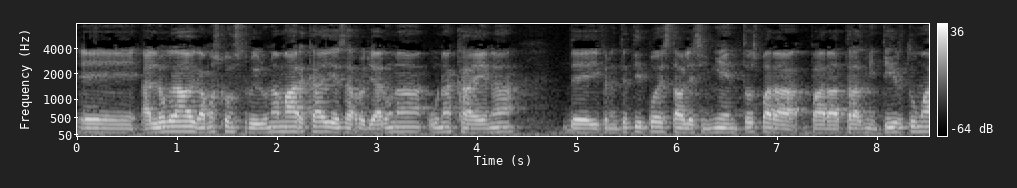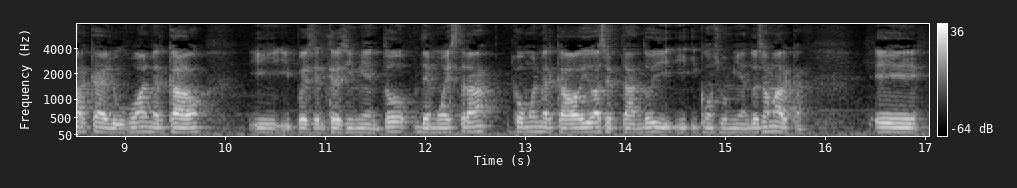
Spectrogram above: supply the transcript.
Eh, has logrado, digamos, construir una marca y desarrollar una, una cadena de diferentes tipos de establecimientos para, para transmitir tu marca de lujo al mercado y, pues el crecimiento demuestra cómo el mercado ha ido aceptando y, consumiendo esa marca. Eh,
